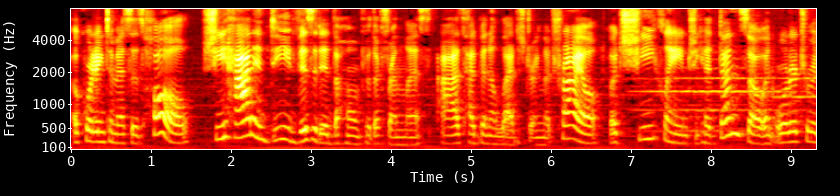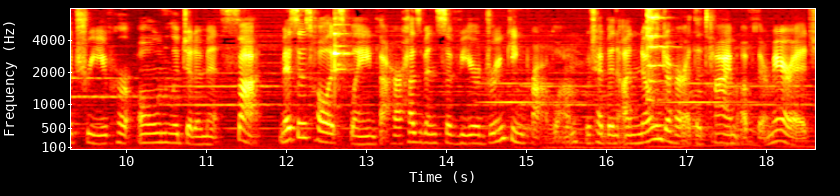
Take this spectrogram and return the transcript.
According to Mrs. Hull, she had indeed visited the home for the friendless, as had been alleged during the trial, but she claimed she had done so in order to retrieve her own legitimate son. Mrs. Hull explained that her husband's severe drinking problem, which had been unknown to her at the time of their marriage,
